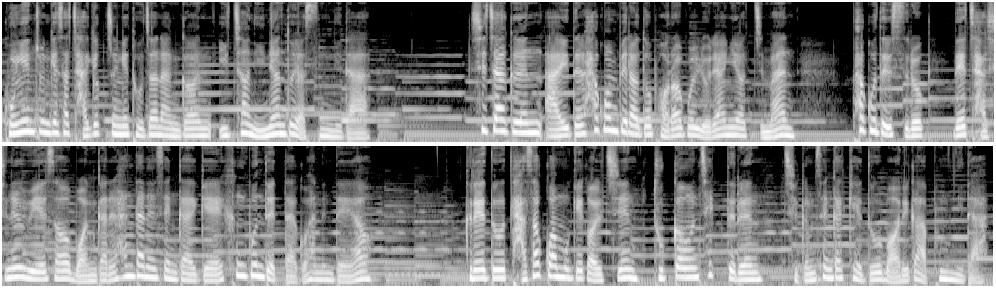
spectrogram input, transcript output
공인중개사 자격증에 도전한 건 2002년도였습니다. 시작은 아이들 학원비라도 벌어볼 요량이었지만 파고들수록 내 자신을 위해서 뭔가를 한다는 생각에 흥분됐다고 하는데요. 그래도 다섯 과목에 걸친 두꺼운 책들은 지금 생각해도 머리가 아픕니다.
